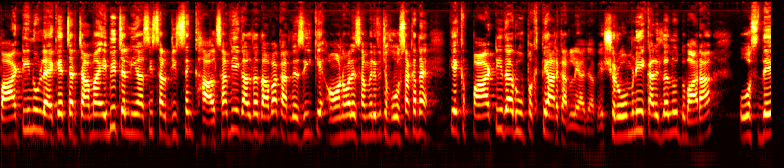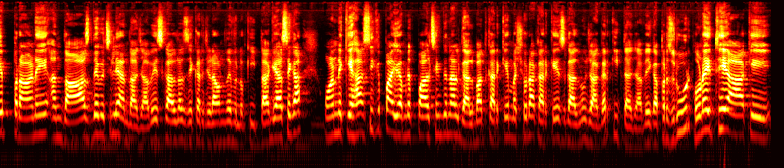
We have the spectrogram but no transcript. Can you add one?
ਪਾਰਟੀ ਨੂੰ ਲੈ ਕੇ ਚਰਚਾਵਾਂ ਇਹ ਵੀ ਚੱਲੀਆਂ ਸੀ। ਸਰਬਜੀਤ ਸਿੰਘ ਖਾਲਸਾ ਵੀ ਇਹ ਗੱਲ ਦਾ ਦਾਅਵਾ ਕਰਦੇ ਸੀ ਕਿ ਆਉਣ ਵਾਲੇ ਸਮੇਂ ਦੇ ਵਿੱਚ ਹੋ ਸਕਦਾ ਹੈ ਕਿ ਇੱਕ ਪਾਰਟੀ ਦਾ ਰੂਪ ਅਖਤਿਆਰ ਕਰ ਲਿਆ ਜਾਵੇ। ਸ਼੍ਰੋਮਣੀ ਅਕਾਲੀ ਦਲ ਨੂੰ ਦੁਬਾਰਾ ਉਸ ਦੇ ਪੁਰਾਣੇ ਅੰਦਾਜ਼ ਦੇ ਵਿੱਚ ਲਿਆਂਦਾ ਜਾਵੇ। ਇਸ ਗੱਲ ਦਾ ਜ਼ਿਕਰ ਜਿਹੜਾ ਉਹਨਾਂ ਦੇ ਵੱਲੋਂ ਕੀਤਾ ਗਿਆ ਸੀਗਾ। ਉਹਨਾਂ ਨੇ ਕਿਹਾ ਸੀ ਕਿ ਭਾਈ ਅੰਮ੍ਰਿਤਪਾਲ ਸਿੰਘ ਦੇ ਨਾਲ ਗੱਲਬਾਤ ਕਰਕੇ, ਮਸ਼ਵਰਾ ਕਰਕੇ ਇਸ ਗੱਲ ਨੂੰ ਜਾਗਰ ਕੀਤਾ ਜਾਵੇਗਾ। ਪਰ ਜ਼ਰੂਰ ਹੁਣ ਇੱਥੇ ਆ ਕੇ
